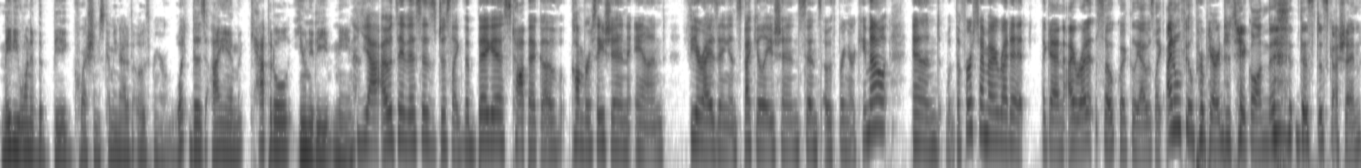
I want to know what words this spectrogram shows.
maybe one of the big questions coming out of Oathbringer. What does I am capital unity mean? Yeah, I would say this is just like the biggest topic of conversation and theorizing and speculation since Oathbringer came out. And the first time I read it, again, I read it so quickly. I was like, I don't feel prepared to take on this, this discussion.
